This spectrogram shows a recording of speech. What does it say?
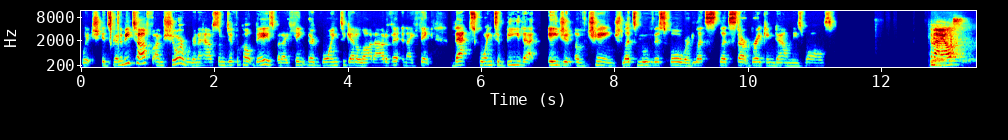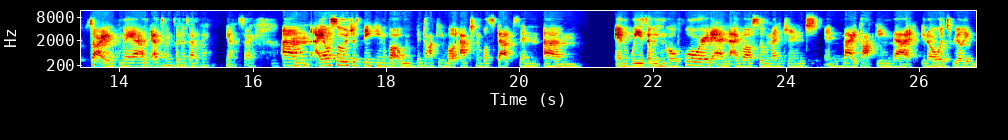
which it's going to be tough. I'm sure we're going to have some difficult days, but I think they're going to get a lot out of it. And I think that's going to be that agent of change. Let's move this forward. Let's, let's start breaking down these walls. Can I also, sorry, may I add something? Is that okay? Yeah, sorry. Um, I also was just thinking about, we've been talking about actionable steps and, um, and ways that we can go forward. And I've also mentioned in my talking that, you know, it's really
